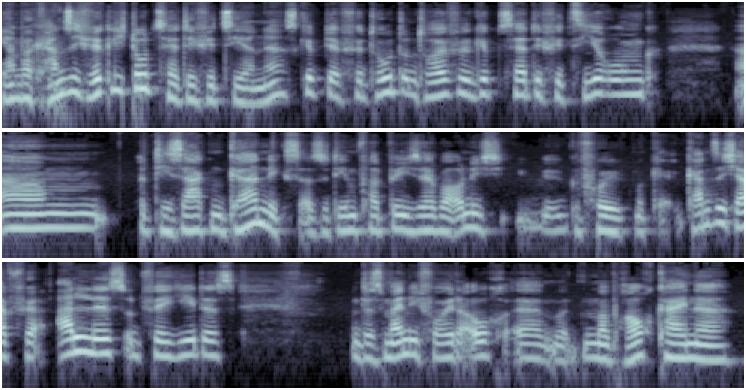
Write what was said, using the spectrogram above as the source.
Ja, man kann sich wirklich tot zertifizieren. Ne? Es gibt ja für Tod und Teufel gibt Zertifizierung, ähm, die sagen gar nichts. Also dem Fall bin ich selber auch nicht gefolgt. Man kann sich ja für alles und für jedes, und das meine ich heute auch, äh, man braucht keine,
